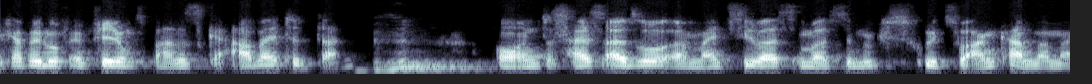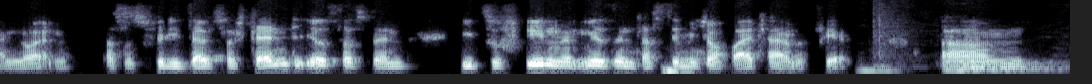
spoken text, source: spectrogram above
ich habe ja nur auf Empfehlungsbasis gearbeitet dann. Mhm. Und das heißt also, äh, mein Ziel war es immer, sie möglichst früh zu ankern bei meinen Leuten. Dass es für die selbstverständlich ist, dass wenn die zufrieden mit mir sind, dass die mich auch weiterempfehlen. Mhm. Ähm,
